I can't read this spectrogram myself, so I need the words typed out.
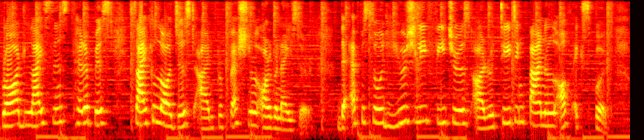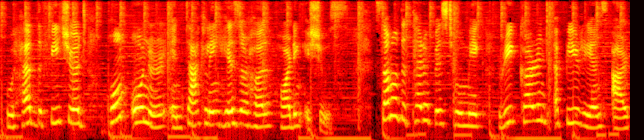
broad licensed therapists, psychologists, and professional organizer. The episode usually features a rotating panel of experts who help the featured homeowner in tackling his or her hoarding issues. Some of the therapists who make recurrent appearance are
